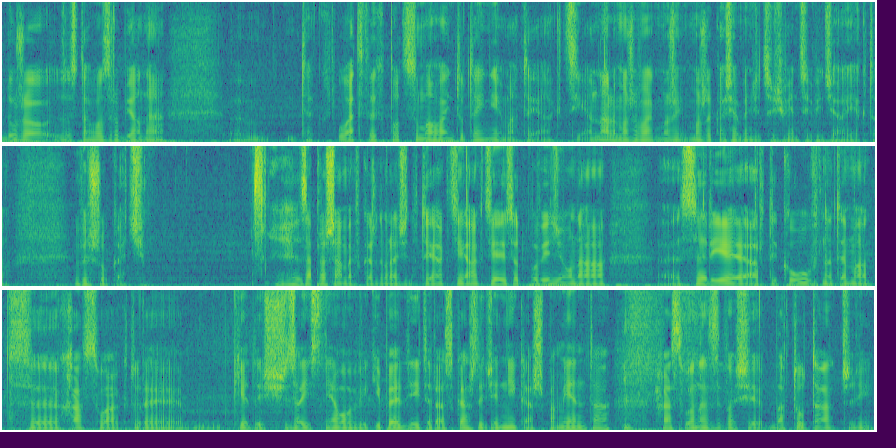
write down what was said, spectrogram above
dużo zostało zrobione. E, Tak łatwych podsumowań tutaj nie ma tej akcji, no ale może, może, może Kasia będzie coś więcej wiedziała, jak to wyszukać. E, Zapraszamy w każdym razie do tej akcji. Akcja jest odpowiedzią na e, serię artykułów na temat e, hasła, które kiedyś zaistniało w Wikipedii i teraz każdy dziennikarz pamięta. Hasło nazywa się Batuta, czyli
